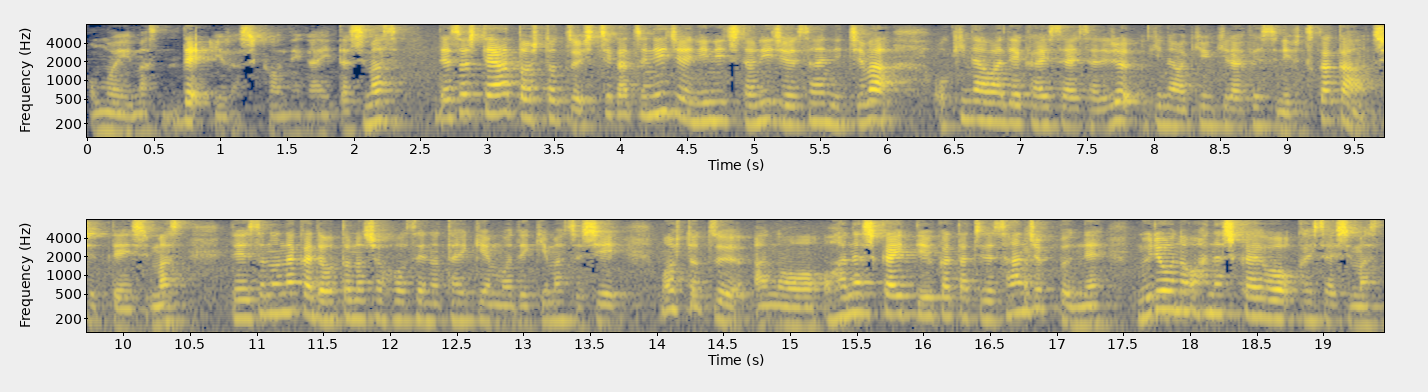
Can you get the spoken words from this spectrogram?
思いますので、よろしくお願いいたします。で、そしてあと一つ、7月22日と23日は沖縄で開催される沖縄キュンキラフェスに2日間出展します。でその中で音の処方箋の体験もできますしもう一つあのお話し会っていう形で30分ね無料のお話し会を開催します。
